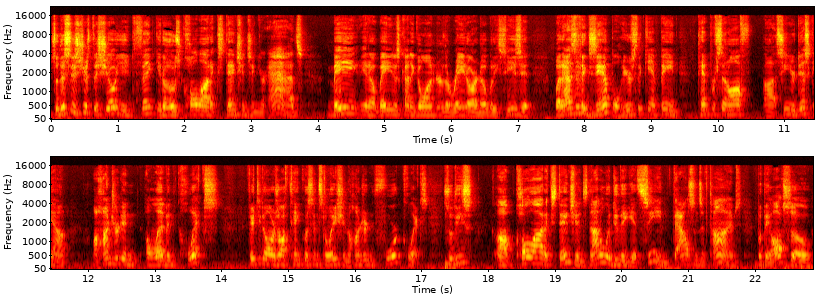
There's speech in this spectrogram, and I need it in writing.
So this is just to show you. You'd think you know those call out extensions in your ads may you know may just kind of go under the radar, nobody sees it. But as an example, here's the campaign: 10% off uh, senior discount, 111 clicks, $50 off tankless installation, 104 clicks. So these um, call out extensions, not only do they get seen thousands of times, but they also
